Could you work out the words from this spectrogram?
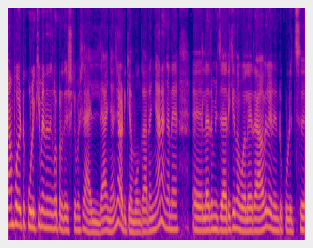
ഞാൻ പോയിട്ട് കുളിക്കുമെന്ന് നിങ്ങൾ പ്രതീക്ഷിക്കും. പക്ഷേ അല്ല ഞാൻ ചാടിക്കാൻ പോകും. കാരണം ഞാൻ അങ്ങനെ എല്ലാവരും വിചാരിക്കുന്ന പോലെ രാവിലെ എണീറ്റ് കുളിച്ച്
